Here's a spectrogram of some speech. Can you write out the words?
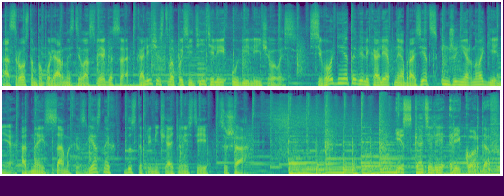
А с ростом популярности Лас-Вегаса количество посетителей увеличивалось. Сегодня это великолепный образец инженерного гения, одна из самых известных достопримечательностей США. Искатели рекордов.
